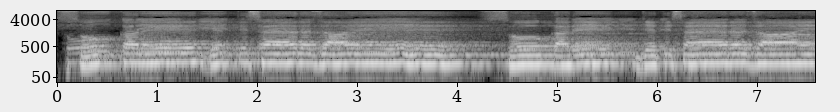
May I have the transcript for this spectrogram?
ਸੋ ਕਰੇ ਜੇ ਤਿਸੈ ਰਜ਼ਾਏ ਸੋ ਕਰੇ ਜੇ ਤਿਸੈ ਰਜ਼ਾਏ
